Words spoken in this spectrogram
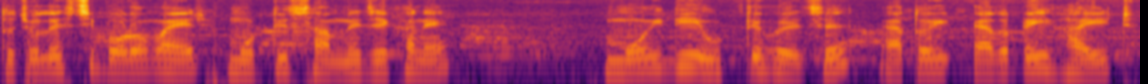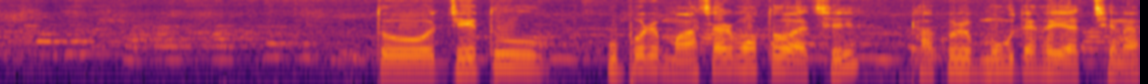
তো চলে এসেছি বড় মায়ের মূর্তির সামনে, যেখানে মই দিয়ে উঠতে হয়েছে, এতই, এতটাই হাইট তো যেহেতু উপরে মাচার মতো আছে, ঠাকুরের মুখ দেখা যাচ্ছে না।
